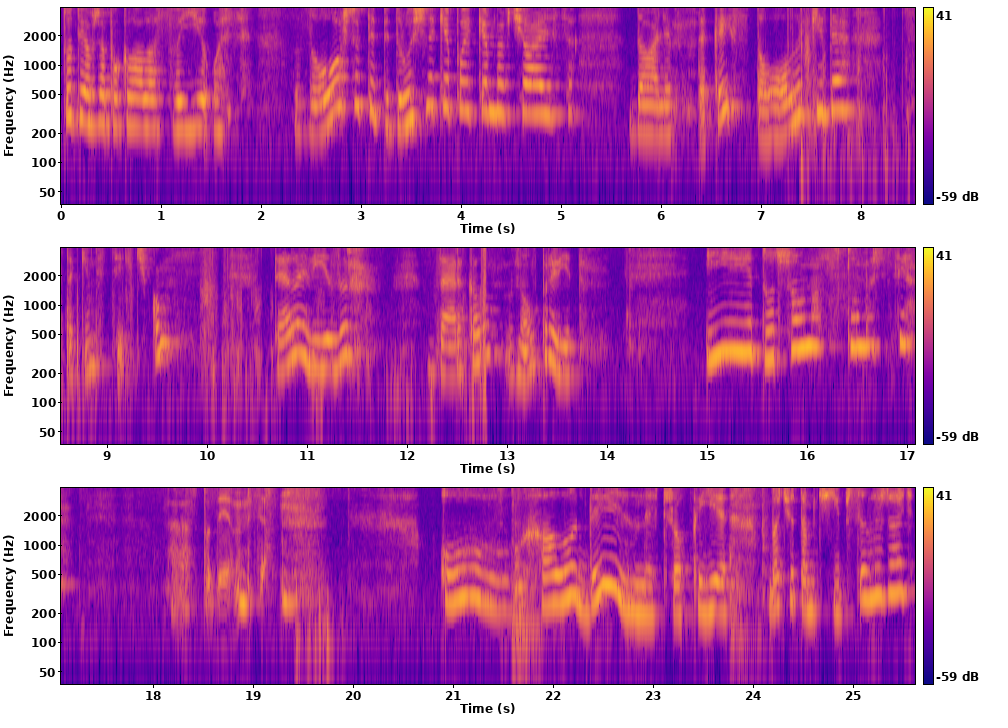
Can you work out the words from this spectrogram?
Тут я вже поклала свої ось зошити, підручники, по яким навчаюся. Далі такий столик іде з таким стільчиком. Телевізор, дзеркало, знов привіт. І тут що у нас в тумочці? Зараз подивимося. О, холодильничок є. Бачу, там чіпси лежать.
